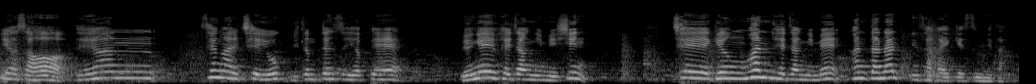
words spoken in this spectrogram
이어서 대한생활체육 리듬댄스협회 명예회장님이신 최경환 회장님의 간단한 인사가 있겠습니다.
